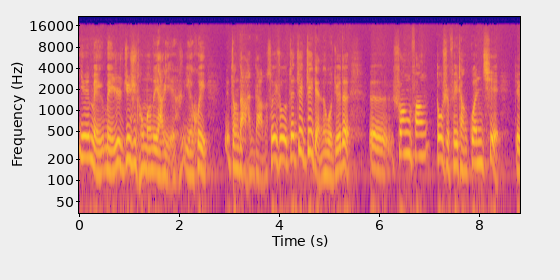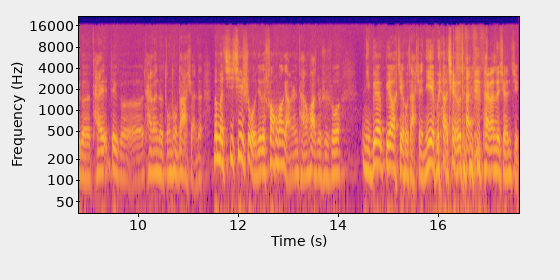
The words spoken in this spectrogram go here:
因为美美日军事同盟的压力也也会增大很大嘛。所以说，在这这点呢，我觉得，呃，双方都是非常关切这个台这个台湾的总统大选的。那么其其实我觉得双方两人谈话就是说。你不要不要介入大选，你也不要介入台 台湾的选举，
